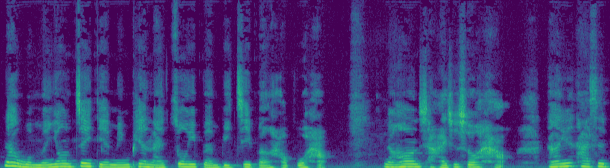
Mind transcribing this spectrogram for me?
那我们用这叠名片来做一本笔记本好不好？”然后小孩就说：“好。”然后因为他是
